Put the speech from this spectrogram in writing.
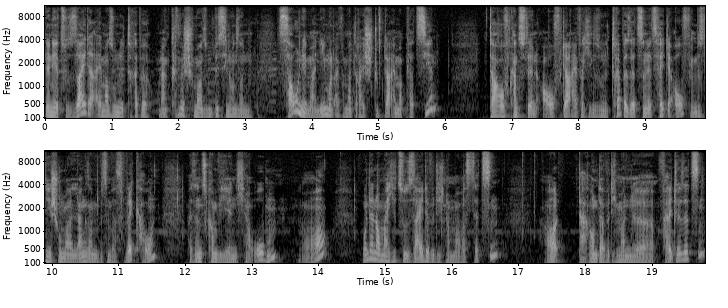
Denn hier zur Seite einmal so eine Treppe. Und dann können wir schon mal so ein bisschen unseren Zaun nehmen und einfach mal drei Stück da einmal platzieren. Darauf kannst du dann auch wieder einfach hier so eine Treppe setzen. Und jetzt fällt dir auf, wir müssen hier schon mal langsam ein bisschen was weghauen. Weil sonst kommen wir hier nicht nach oben. So. Und dann nochmal hier zur Seite würde ich nochmal was setzen. Ja, darunter würde ich mal eine Falltür setzen.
